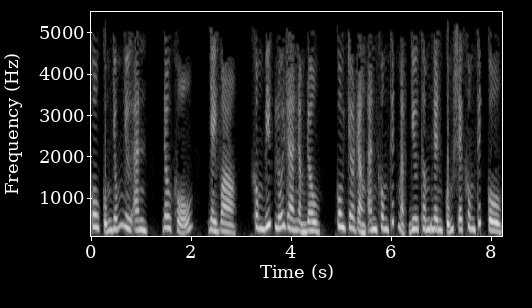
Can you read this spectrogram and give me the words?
cô cũng giống như anh, đau khổ, dày vò, không biết lối ra nằm đâu, cô cho rằng anh không thích Mạc dư thâm nên cũng sẽ không thích cô,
